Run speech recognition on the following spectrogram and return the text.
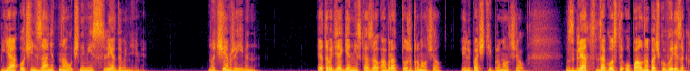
я очень занят научными исследованиями. Но чем же именно? Этого Диоген не сказал, а брат тоже промолчал. Или почти промолчал. Взгляд Дагосты упал на пачку вырезок.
